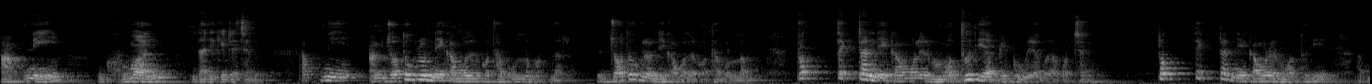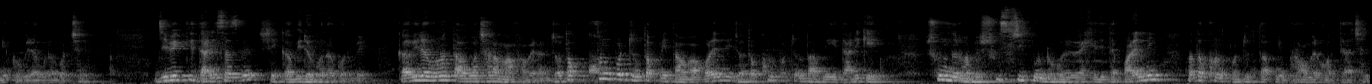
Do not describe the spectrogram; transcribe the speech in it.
আপনি ঘুমান, দাড়ি কেটেছেন। আপনি, আমি যতগুলো নেক আমলের কথা বললাম আপনার, যতগুলো নেক আমলের কথা বললাম, প্রত্যেকটা নেক আমলের মধ্য দিয়ে আপনি কবিরা গুণা করছেন। প্রত্যেকটা নেক আমলের মধ্য দিয়ে আপনি কবিরা গুণা করছেন। যে ব্যক্তি দাড়ি সাজবে, সে কবিরা গুণা করবে। কবিরা গুণা তাওবা ছাড়া মাফ হবে না। যতক্ষণ পর্যন্ত আপনি তাওবা করেননি, যতক্ষণ পর্যন্ত আপনি এই দাড়িকে সুন্দরভাবে সুশ্রীপূর্ণ করে রেখে দিতে পারেননি, ততক্ষণ পর্যন্ত আপনি ভ্রমের মধ্যে আছেন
